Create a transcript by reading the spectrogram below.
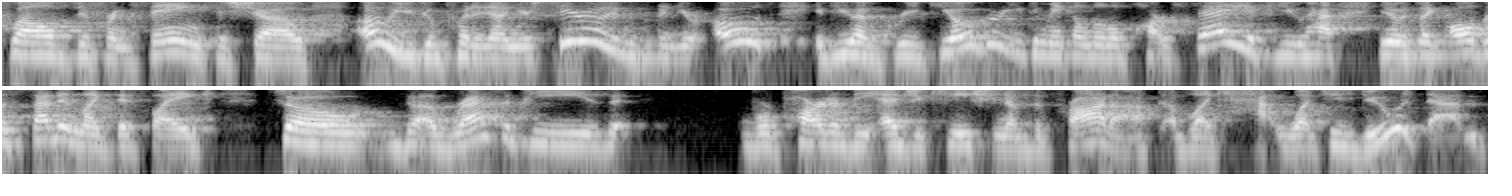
12 different things to show, oh, you can put it on your cereal, you can put it in your oats. If you have Greek yogurt, you can make a little parfait. If you have, you know, it's like all of a sudden like this, like, so the recipe recipes were part of the education of the product of like how, what to do with them.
